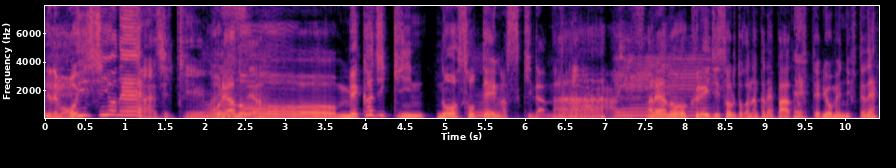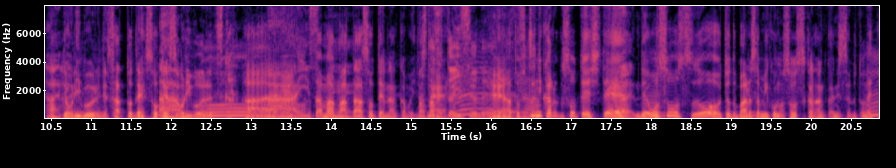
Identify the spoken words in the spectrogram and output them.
いやでも美味しいよね。カジキ俺あのメカジキのソテーが好きだな。あれあのクレイジーソルトかなんかねパーッと振って両面に振ってねでオリーブオイルでさっとでソテーする。オリーブオイルですか。はい。まあバターソテーなんかもいいですね。バターソテーいいですよねあと普通に軽くソテーしてでおソースをちょっとバルサミコのソースかなんかにするとね一気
